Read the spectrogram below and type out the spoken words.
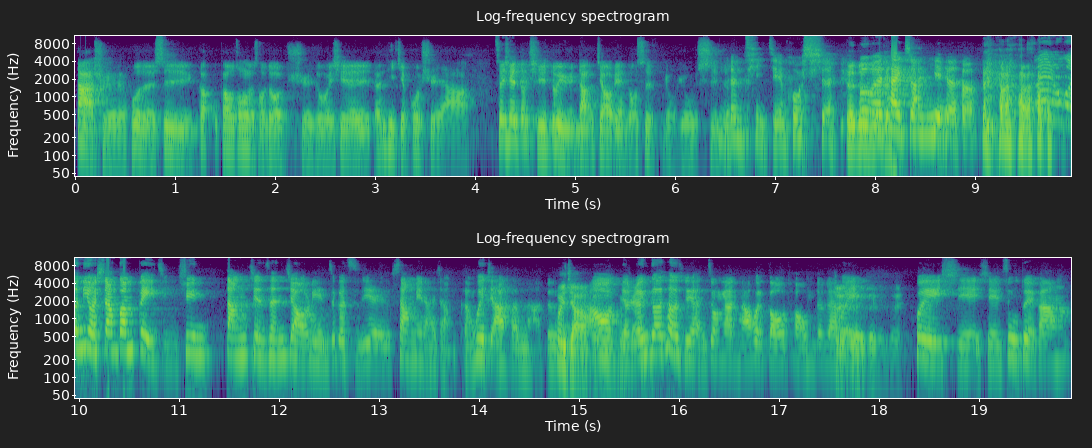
大学或者是高高中的时候都有学过一些人体解剖学啊。这些都其实对于当教练都是有优势的。人体解剖学对对对对，会不会太专业了？所以如果你有相关背景去当健身教练，这个职业上面来讲可能会加分嘛，对不对？会加分。然后你的人格特质也很重要，你要会沟通，对不对？对对对对，对会协协助对方，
